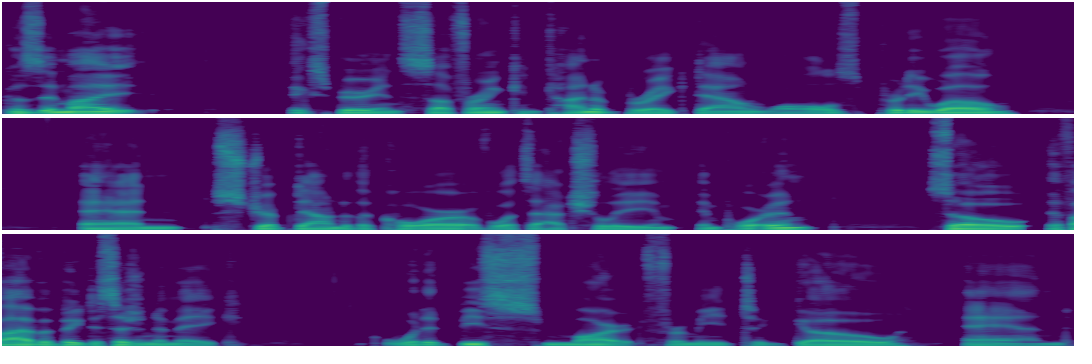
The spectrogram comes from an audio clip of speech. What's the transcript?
because in my experience, suffering can kind of break down walls pretty well and strip down to the core of what's actually important. So if I have a big decision to make, would it be smart for me to go and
